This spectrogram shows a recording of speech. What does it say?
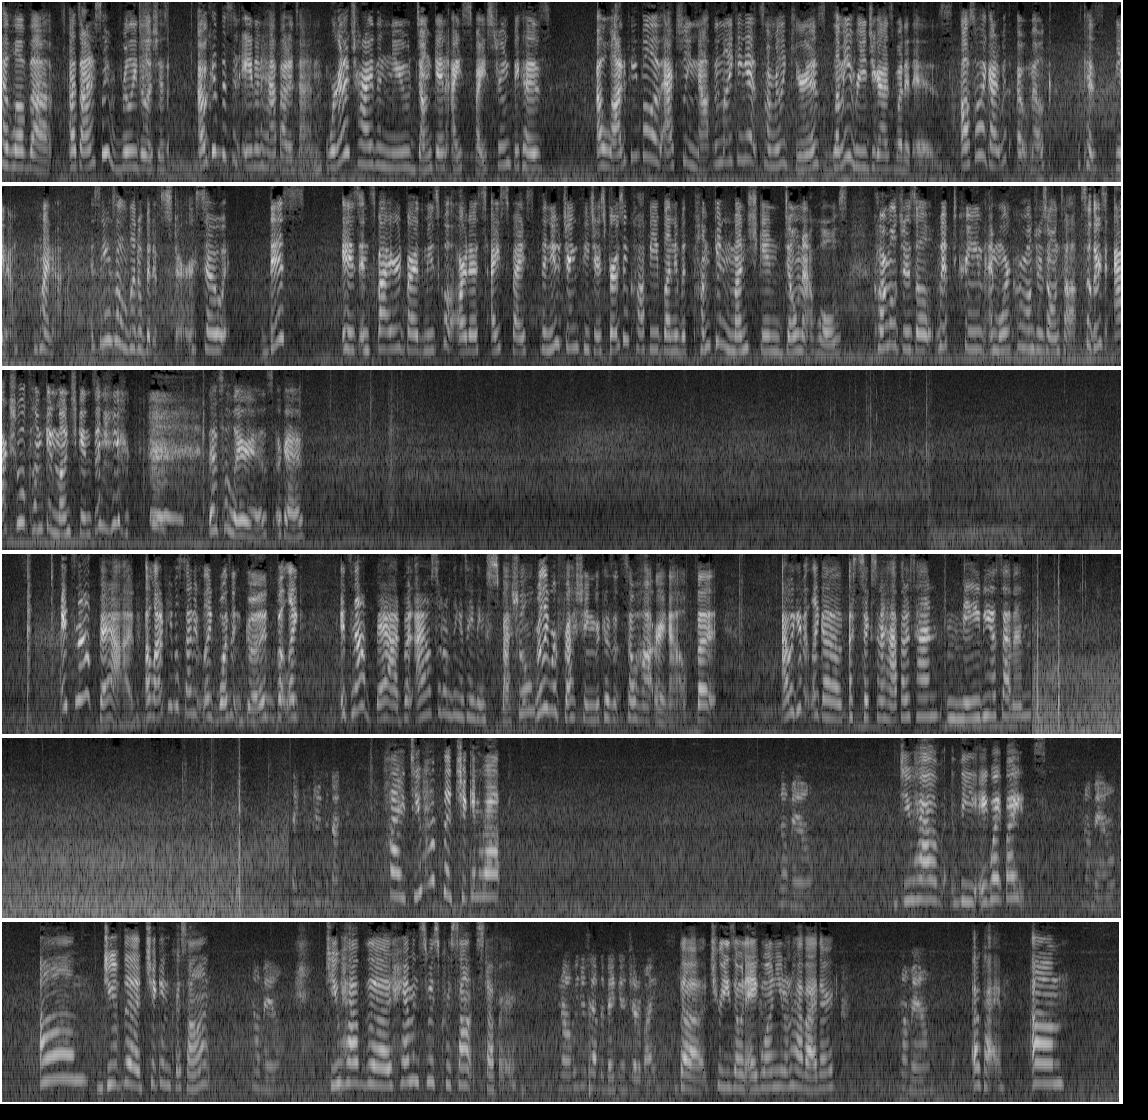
I love that. That's honestly really delicious. I would give this an 8.5 out of 10. We're gonna try the new Dunkin' Ice Spice drink because a lot of people have actually not been liking it, so I'm really curious. Let me read you guys what it is. Also, I got it with oat milk because, you know, why not? This needs a little bit of stir. So this is inspired by the musical artist Ice Spice. The new drink features frozen coffee blended with pumpkin munchkin donut holes, caramel drizzle, whipped cream, and more caramel drizzle on top. So there's actual pumpkin munchkins in here. That's hilarious. Okay. It's not bad. A lot of people said it like wasn't good, but like it's not bad, but I also don't think it's anything special. Really refreshing because it's so hot right now. But I would give it like a, a six and a half out of 10, maybe a seven. Thank you for choosing Dunkin'. Hi, do you have the chicken wrap? No, ma'am. Do you have the egg white bites? No, ma'am. Um, do you have the chicken croissant? No, ma'am. Do you have the ham and Swiss croissant stuffer? No, we just have the bacon and cheddar bites. The chorizo and egg one you don't have either? No, ma'am. Okay. Um,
